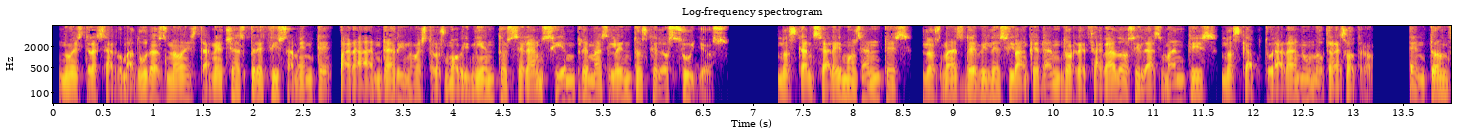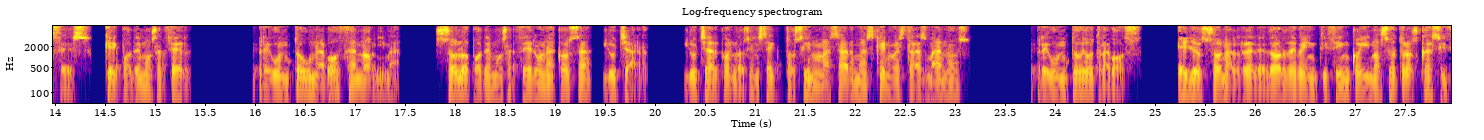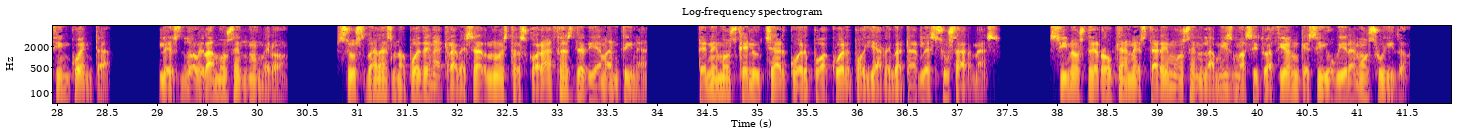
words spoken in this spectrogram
Nuestras armaduras no están hechas precisamente para andar y nuestros movimientos serán siempre más lentos que los suyos. Nos cansaremos antes, los más débiles irán quedando rezagados y las mantis nos capturarán uno tras otro. Entonces, ¿qué podemos hacer? Preguntó una voz anónima. Solo podemos hacer una cosa, luchar. ¿Luchar con los insectos sin más armas que nuestras manos? Preguntó otra voz. Ellos son alrededor de 25 y nosotros casi 50. Les doblamos en número. Sus balas no pueden atravesar nuestras corazas de diamantina. Tenemos que luchar cuerpo a cuerpo y arrebatarles sus armas. Si nos derrotan estaremos en la misma situación que si hubiéramos huido.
